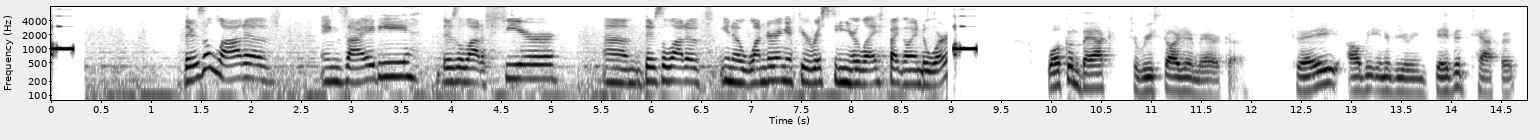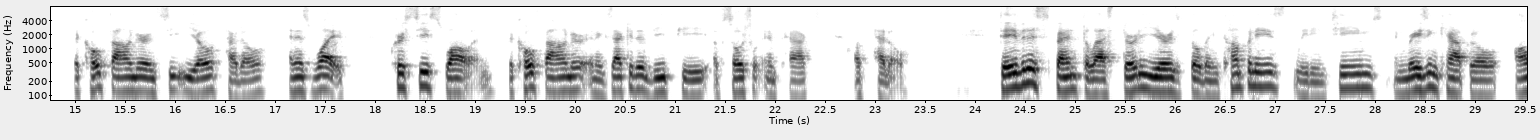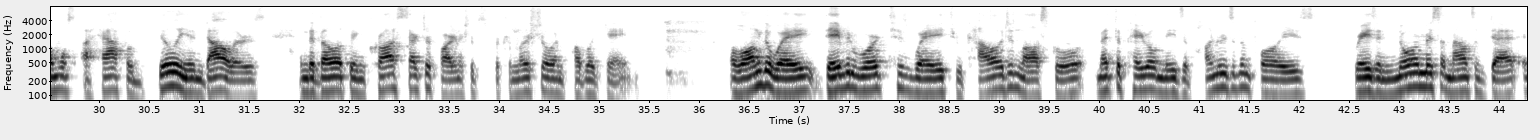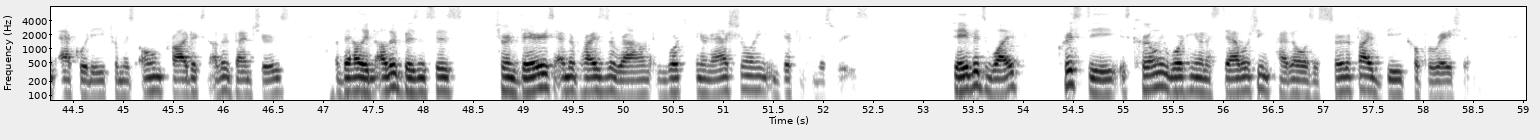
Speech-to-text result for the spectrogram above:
there's a lot of anxiety, there's a lot of fear, um, there's a lot of, you know, wondering if you're risking your life by going to work. Welcome back to Restarting America. Today, I'll be interviewing David Taffet, the co founder and CEO of Pedal, and his wife, Christy Swallen, the co founder and executive VP of social impact of Pedal. David has spent the last 30 years building companies, leading teams, and raising capital almost a half a billion dollars and developing cross sector partnerships for commercial and public gain. Along the way, David worked his way through college and law school, met the payroll needs of hundreds of employees, raised enormous amounts of debt and equity from his own projects and other ventures, evaluated other businesses, turned various enterprises around, and worked internationally in different industries. David's wife, Christy, is currently working on establishing Pedal as a certified B corporation.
